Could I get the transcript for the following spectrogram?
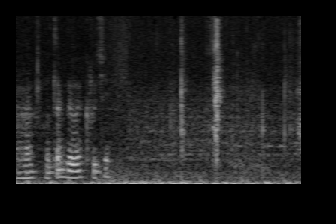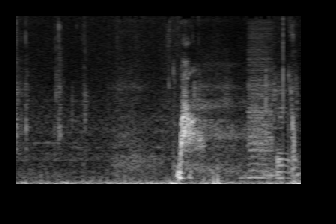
Ага, вот так давай, крути. Вау. Мгм.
